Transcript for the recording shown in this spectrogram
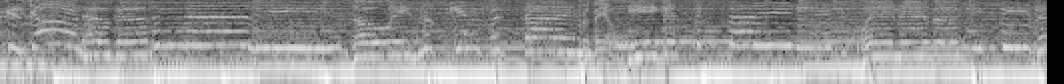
is early's always looking for signs. Prevalent. He gets excited whenever he sees a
